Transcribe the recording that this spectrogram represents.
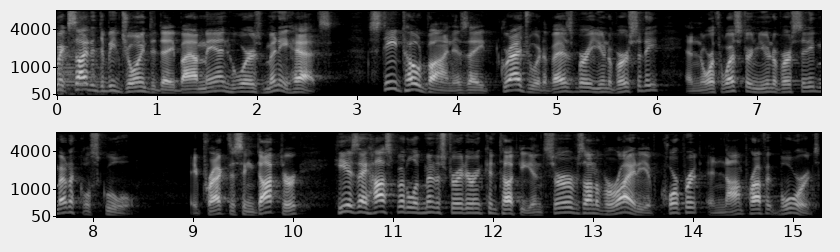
I'm excited to be joined today by a man who wears many hats. Steve Toadvine is a graduate of Asbury University and Northwestern University Medical School. A practicing doctor, he is a hospital administrator in Kentucky and serves on a variety of corporate and nonprofit boards,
